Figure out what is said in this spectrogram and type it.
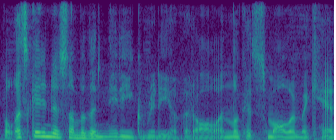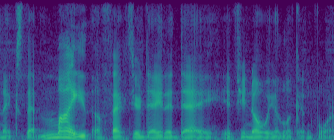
but let's get into some of the nitty gritty of it all and look at smaller mechanics that might affect your day to day if you know what you're looking for.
